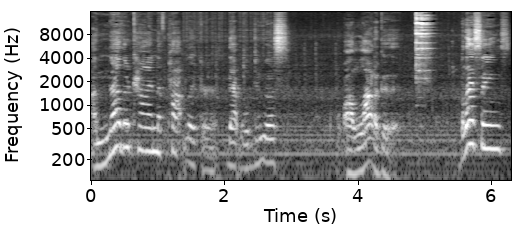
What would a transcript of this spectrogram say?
Another kind of pot liquor that will do us a lot of good. Blessings.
